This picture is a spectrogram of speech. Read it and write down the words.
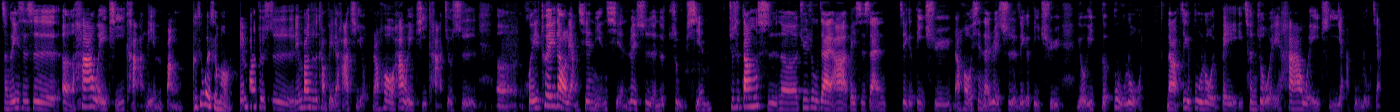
整个意思是呃哈维提卡联邦。可是为什么联邦就是联邦就是 Confederatio，然后哈维提卡就是呃回推到两千年前瑞士人的祖先，就是当时呢居住在阿尔卑斯山。这个地区，然后现在瑞士的这个地区有一个部落，那这个部落被称作为哈维提亚部落。这样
